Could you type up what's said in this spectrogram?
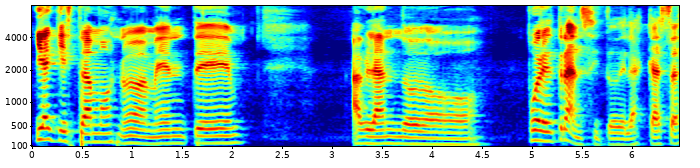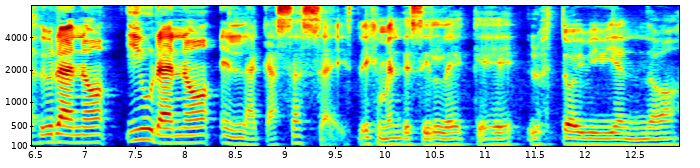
Y aquí estamos nuevamente hablando por el tránsito de las casas de Urano y Urano en la casa 6. Déjenme decirle que lo estoy viviendo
